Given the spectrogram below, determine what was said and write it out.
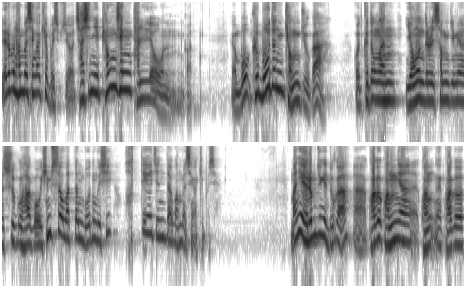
여러분 한번 생각해 보십시오. 자신이 평생 달려온 것, 그 모든 경주가 곧 그동안 영혼들을 섬기며 수고하고 힘써왔던 모든 것이 헛되어진다고 한번 생각해 보세요. 만약 여러분 중에 누가 아, 과거 광야 광, 과거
